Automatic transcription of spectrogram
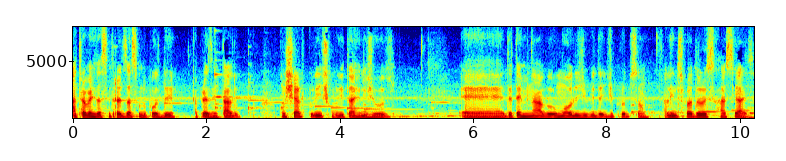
através da centralização do poder apresentado, um chefe político, militar e religioso é, determinava o modo de vida e de produção, além dos fatores raciais,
